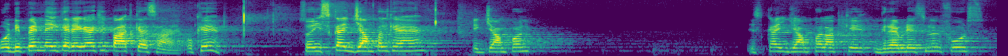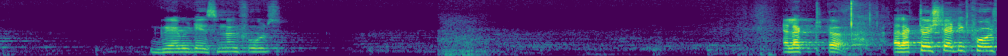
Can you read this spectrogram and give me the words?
वो डिपेंड नहीं करेगा कि पाथ कैसा है ओके सो so, इसका एग्ज़ाम्पल क्या है? एग्ज़ाम्पल इसका एग्ज़ाम्पल आपके gravitational force gravitational force electrostatic force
